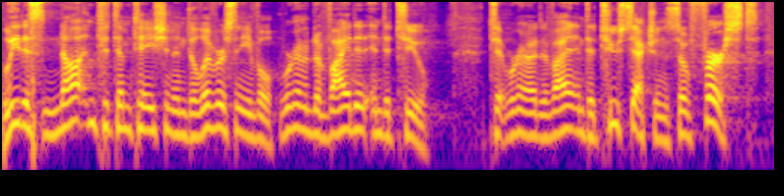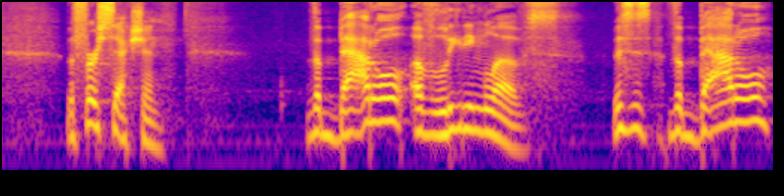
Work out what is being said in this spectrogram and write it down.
lead us not into temptation and deliver us from evil. We're going to divide it into two. We're going to divide it into two sections. So, first, the first section, the battle of leading loves. This is the battle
